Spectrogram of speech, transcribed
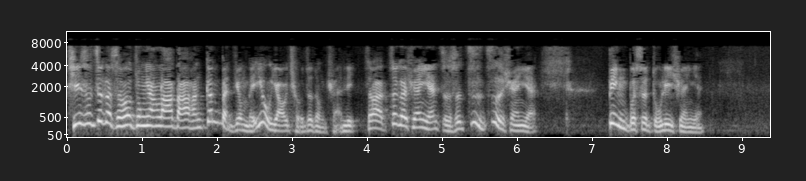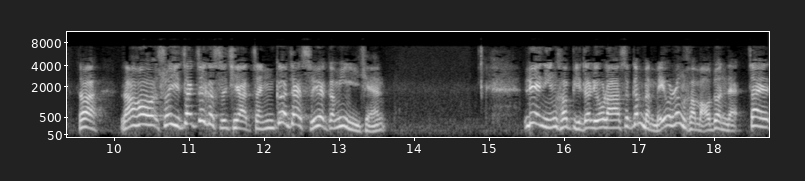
其实这个时候，中央拉达还根本就没有要求这种权利，是吧？这个宣言只是自治宣言，并不是独立宣言，是吧？然后，所以在这个时期啊，整个在十月革命以前。列宁和彼得留拉是根本没有任何矛盾的，在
